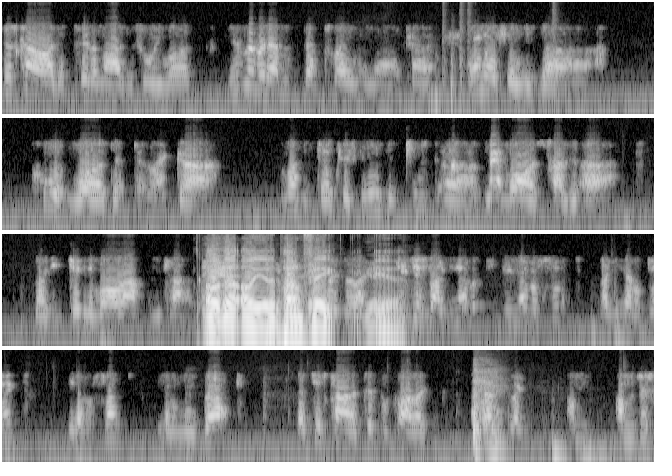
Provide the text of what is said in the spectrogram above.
just kind of like epitomizes who he was. You remember that that play in uh, kind of I don't know if it was uh, who it was that, that like uh, it wasn't Joe Christie. It was, it was uh, Matt Barnes trying to uh, like taking the ball out. And kind of, Oh the oh yeah the pump fake. Like, Yeah. He just like never he never flipped. Like he never blinked. He never flipped. He never moved back. That's just kind of typical. Like that's like I'm I'm just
